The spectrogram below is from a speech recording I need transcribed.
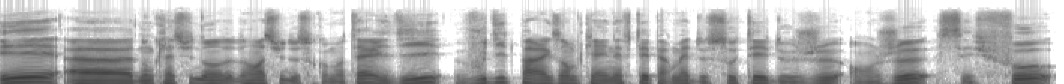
Et euh, donc la suite, dans, la suite de son commentaire, il dit Vous dites par exemple qu'un NFT permet de sauter de jeu en jeu, c'est faux.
